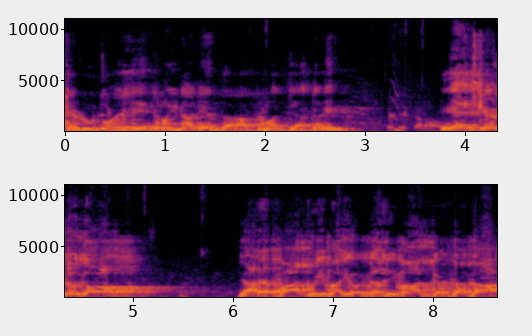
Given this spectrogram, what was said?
ખેડૂતોએ એક મહિનાની અંદર આત્મહત્યા કરી. એ જ ખેડૂતો જ્યારે પાક વીમા યોજનાની માંગ કરતા હતા,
